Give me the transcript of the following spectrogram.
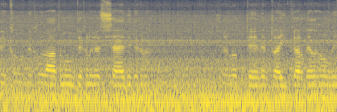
ਦੇਖੋ ਦੇਖੋ, ਰਾਤ ਨੂੰ ਦੇਖਣਗੇ, ਸ਼ਾਇਦ ਹੀ ਦੇਖਣਾ। ਚਲੋ ਤੇ ਦੇ ਟਰਾਈ ਕਰਦੇ ਹਾਂ ਦਿਖਾਉਣ ਦੀ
